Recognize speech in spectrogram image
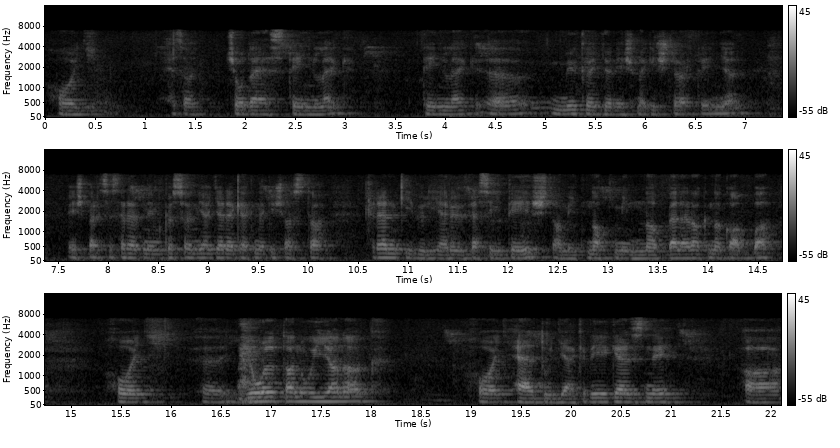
hogy ez a csoda ez tényleg, tényleg működjön és meg is történjen. És persze szeretném köszönni a gyerekeknek is azt a rendkívüli erőfeszítést, amit nap mint nap beleraknak abba, hogy jól tanuljanak, hogy el tudják végezni a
